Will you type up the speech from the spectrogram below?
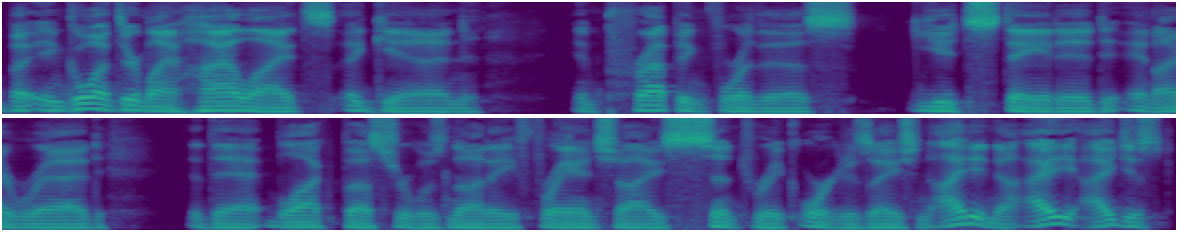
But in going through my highlights again, in prepping for this, you'd stated, and I read that Blockbuster was not a franchise centric organization. I did not. I, I just,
